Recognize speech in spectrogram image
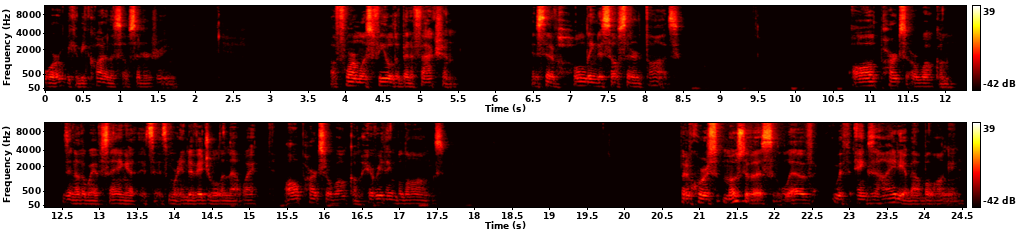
Or we can be caught in the self centered dream. A formless field of benefaction instead of holding to self centered thoughts. All parts are welcome is another way of saying it. It's, it's more individual in that way. All parts are welcome, everything belongs. But of course, most of us live with anxiety about belonging.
